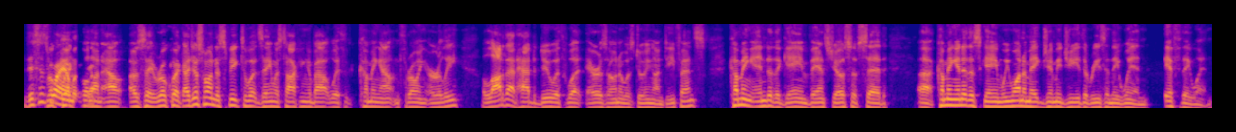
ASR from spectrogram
This is real where quick, I am. Hold on, out. I would say real quick. I just wanted to speak to what Zain was talking about with coming out and throwing early. A lot of that had to do with what Arizona was doing on defense. Coming into the game, Vance Joseph said, uh, "Coming into this game, we want to make Jimmy G the reason they win, if they win."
